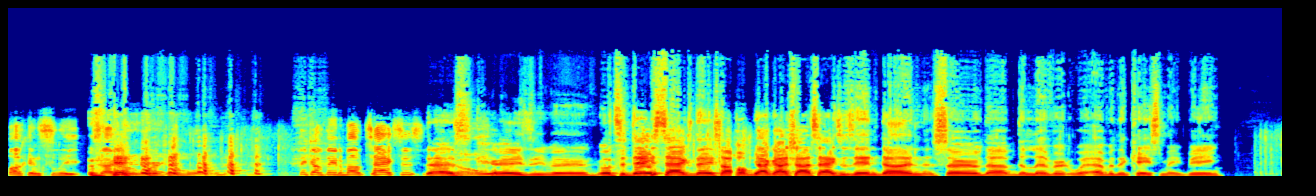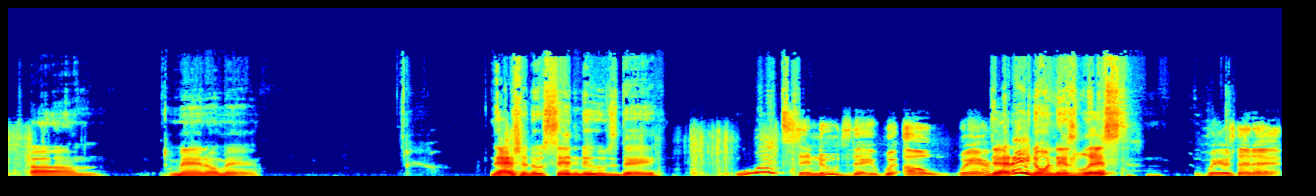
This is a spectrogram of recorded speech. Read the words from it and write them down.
fucking sleep. So I go to work in the morning. Think I'm thinking about taxes? That's No. crazy, man. Well, today's tax day, so I hope y'all got y'all taxes in, done, served up, delivered, whatever the case may be. Um, man, oh man. National Send Nudes Day. What? Send nudes day. Where, oh, where? That ain't on this list. Where's that at?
